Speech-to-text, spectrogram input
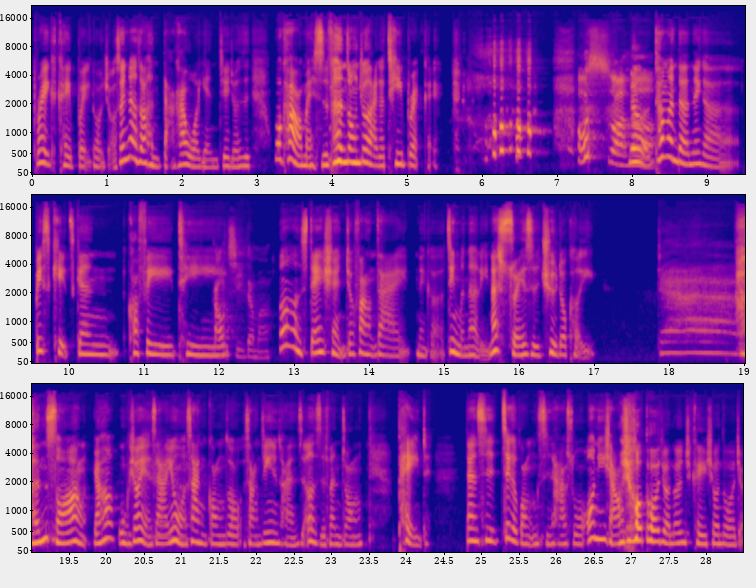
，break 可以 break 多久，所以那个时候很打开我眼界，就是我靠，每十分钟就来个 tea break，哎，好爽哦！他们的那个 biscuits 跟 coffee tea 高级的吗？嗯，station 就放在那个进门那里，那随时去都可以。很爽，然后午休也是啊，因为我上工作上经济团是二十分钟 paid，但是这个公司他说哦，你想要 休多久？都可以休多久，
